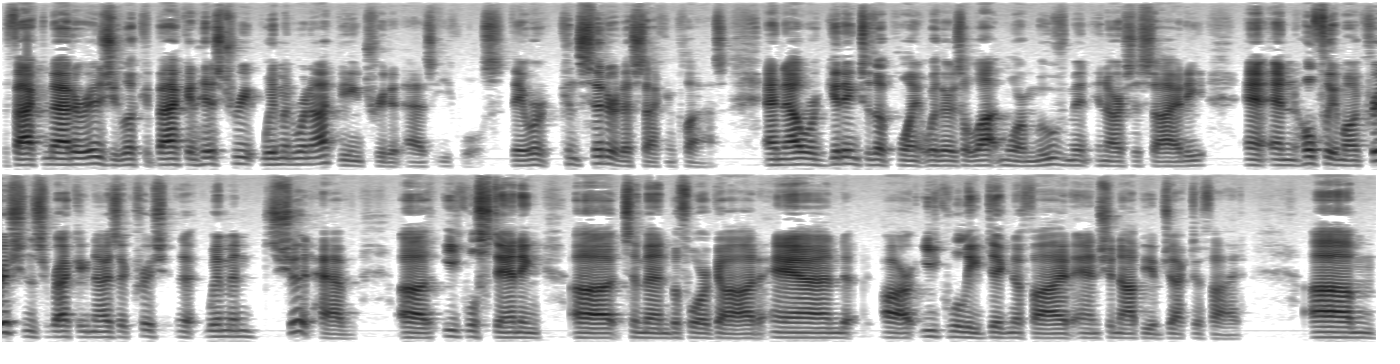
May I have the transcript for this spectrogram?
the fact of the matter is, you look back in history, women were not being treated as equals. They were considered a second class. And now we're getting to the point where there's a lot more movement in our society, and, and hopefully among Christians to recognize that, Christ, that women should have uh, equal standing uh, to men before God and are equally dignified and should not be objectified. Um,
